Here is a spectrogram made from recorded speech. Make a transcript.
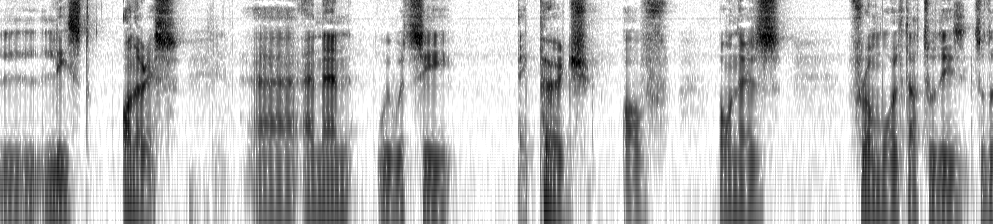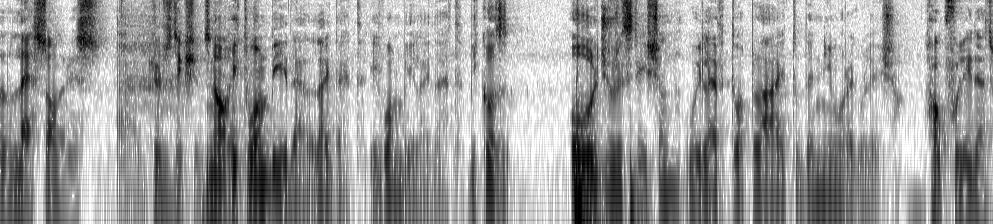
least onerous, uh, and then we would see a purge of owners from Malta to these to the less onerous uh, jurisdictions. No, it won't be that like that. It won't be like that because all jurisdiction will have to apply to the new regulation. Hopefully, that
